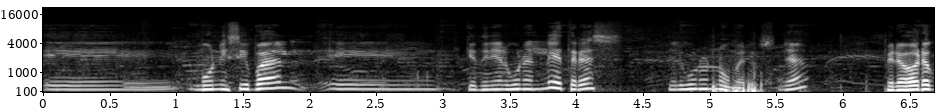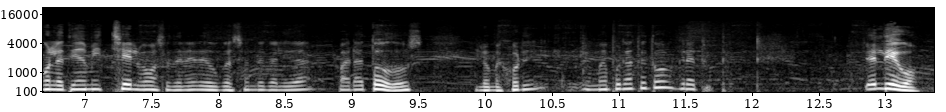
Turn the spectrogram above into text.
eh, municipal eh, que tenía algunas letras y algunos números. ¿Ya? Pero ahora con la tía Michelle vamos a tener educación de calidad para todos. Y lo mejor, y lo más importante de todo, gratuita. El Diego.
